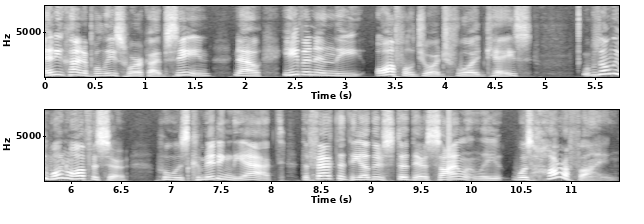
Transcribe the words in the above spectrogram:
any kind of police work I've seen. Now, even in the awful George Floyd case, it was only one officer who was committing the act. The fact that the others stood there silently was horrifying.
